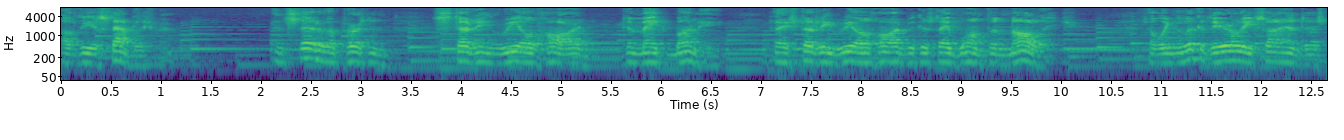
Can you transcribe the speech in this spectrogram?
of the establishment? Instead of a person studying real hard to make money, they study real hard because they want the knowledge. So when you look at the early scientists,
